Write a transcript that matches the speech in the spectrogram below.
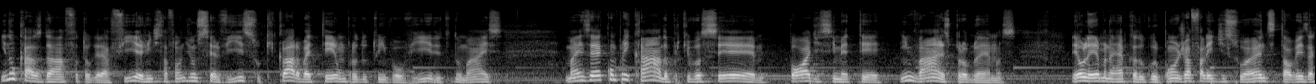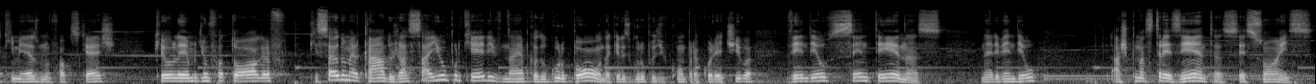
E no caso da fotografia, a gente está falando de um serviço que, claro, vai ter um produto envolvido e tudo mais, mas é complicado porque você pode se meter em vários problemas. Eu lembro na época do Groupon, já falei disso antes, talvez aqui mesmo no Foxcast, que eu lembro de um fotógrafo que saiu do mercado, já saiu porque ele, na época do Groupon, daqueles grupos de compra coletiva, vendeu centenas. Né? Ele vendeu, acho que umas 300 sessões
